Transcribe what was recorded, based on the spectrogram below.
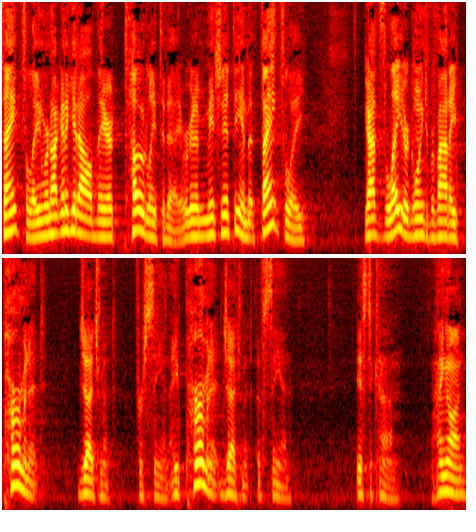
Thankfully, and we're not going to get all there totally today, we're going to mention it at the end, but thankfully, God's later going to provide a permanent judgment for sin. A permanent judgment of sin is to come. Well, hang on,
